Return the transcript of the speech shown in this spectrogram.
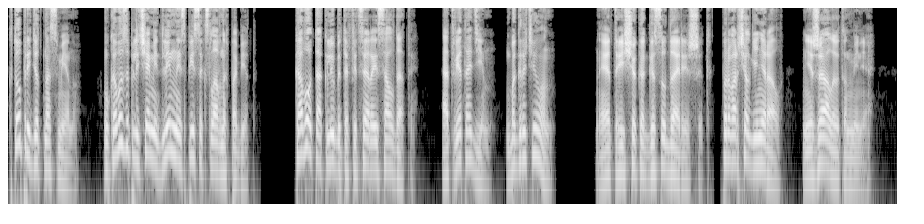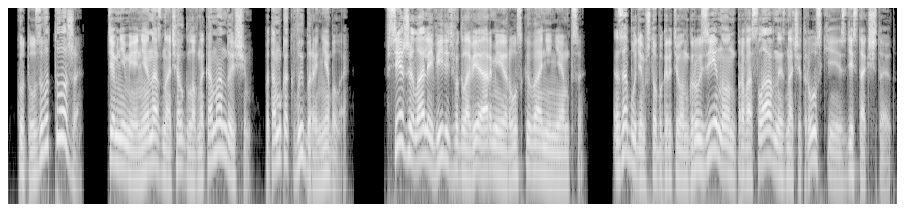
Кто придет на смену? У кого за плечами длинный список славных побед? Кого так любят офицеры и солдаты? Ответ один. Багратион. «Это еще как государь решит», — проворчал генерал. «Не жалует он меня». Кутузова тоже. Тем не менее, назначил главнокомандующим, потому как выбора не было. Все желали видеть во главе армии русского, а не немца. Забудем, что Багратион грузин, он православный, значит русский, здесь так считают.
